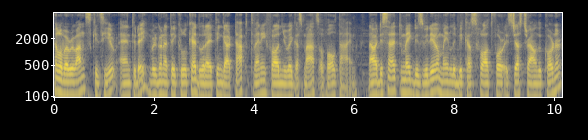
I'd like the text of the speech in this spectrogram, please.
Hello everyone, Skytts here and today we're gonna take a look at what I think are top 20 Fallout New Vegas mods of all time. Now I decided to make this video mainly because Fallout 4 is just around the corner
